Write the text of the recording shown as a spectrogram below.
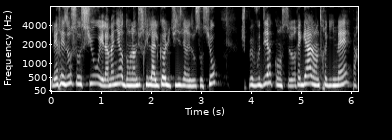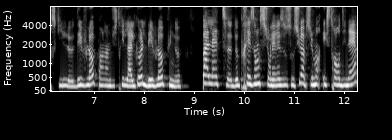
les réseaux sociaux et la manière dont l'industrie de l'alcool utilise les réseaux sociaux. Je peux vous dire qu'on se régale, entre guillemets, parce qu'il développe, hein, l'industrie de l'alcool développe une palette de présence sur les réseaux sociaux absolument extraordinaire,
